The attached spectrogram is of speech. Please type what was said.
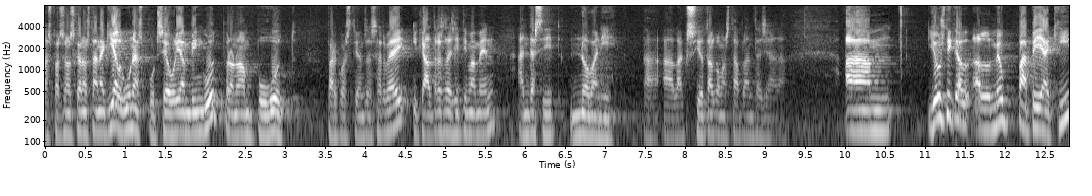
les persones que no estan aquí, algunes potser haurien vingut però no han pogut per qüestions de servei i que altres legítimament han decidit no venir a, a l'acció tal com està plantejada. Um, jo us dic el, el meu paper aquí,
